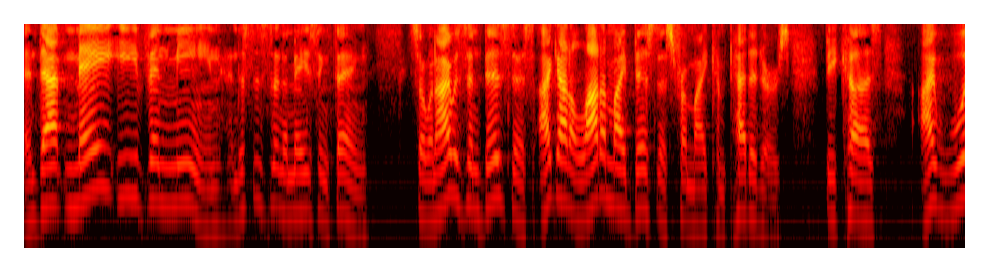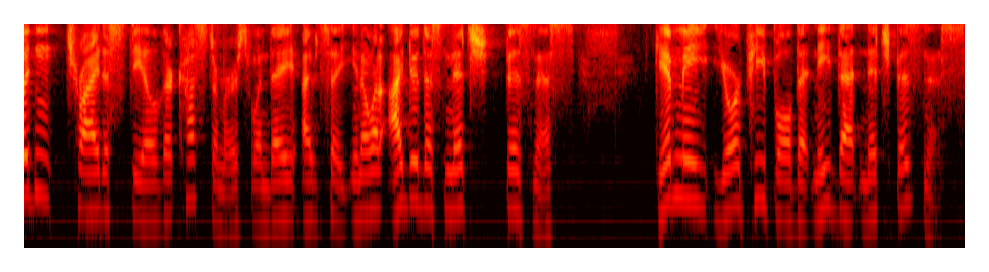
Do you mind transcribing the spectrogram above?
And that may even mean, and this is an amazing thing, so when I was in business, I got a lot of my business from my competitors because I wouldn't try to steal their customers when they, I would say, you know what, I do this niche business. Give me your people that need that niche business.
